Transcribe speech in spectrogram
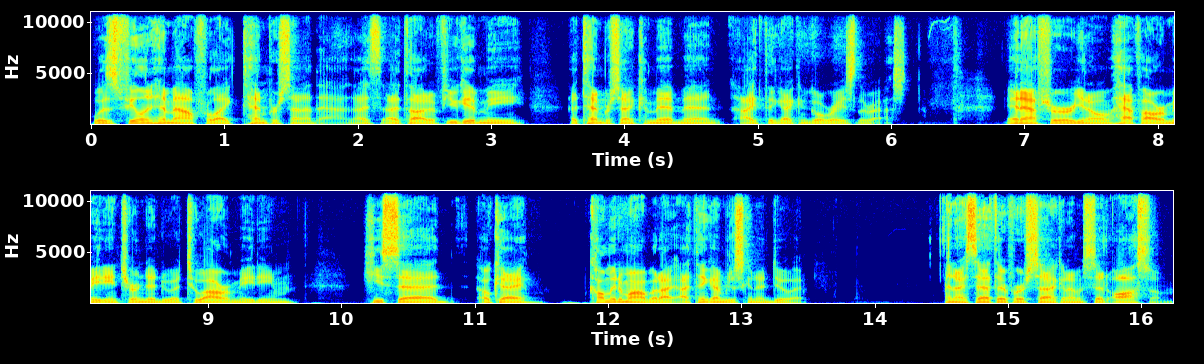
was feeling him out for like ten percent of that. I, I thought if you give me a ten percent commitment, I think I can go raise the rest. And after you know a half hour meeting turned into a two hour meeting, he said, "Okay, call me tomorrow, but I, I think I'm just going to do it." And I sat there for a second. I said, "Awesome."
